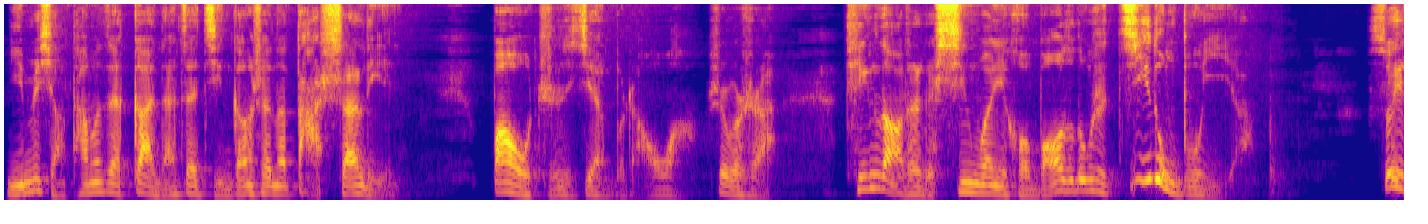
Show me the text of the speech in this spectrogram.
你们想，他们在赣南，在井冈山的大山里，报纸也见不着啊，是不是？听到这个新闻以后，毛泽东是激动不已啊！所以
